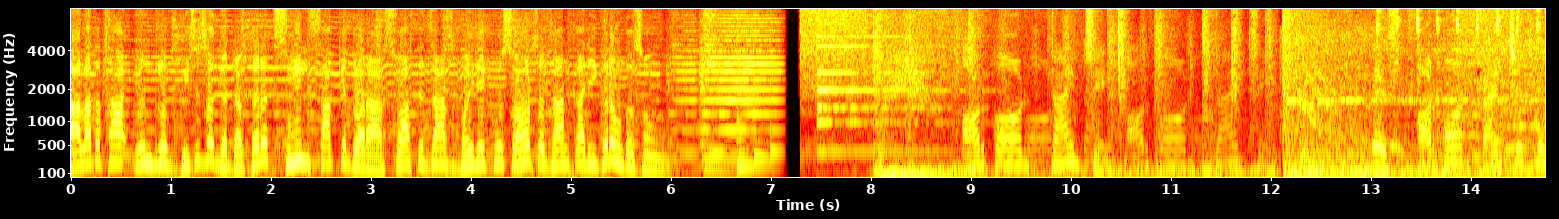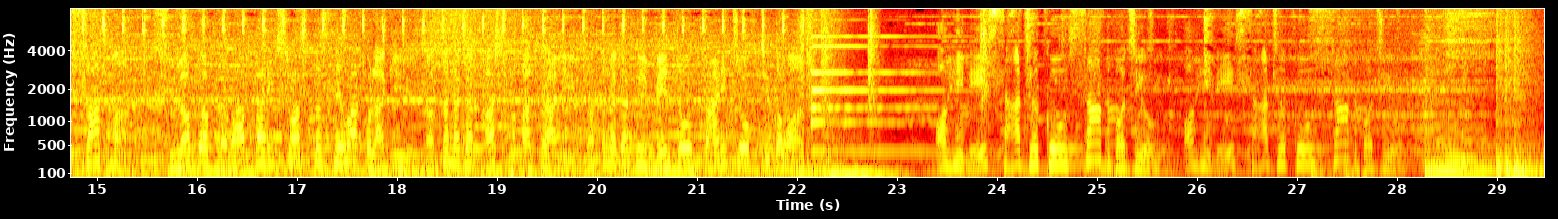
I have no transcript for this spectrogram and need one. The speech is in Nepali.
छाला तथा यौन रोग विशेषज्ञ डाक्टर सुनिल साक्यद्वारा स्वास्थ्य जाँच भइरहेको सहर जानकारी गराउँदछौ। Arpan time check. Arpan time check. यस अर्पण टाइम चेकको साथमा सुलभ र प्रभावकारी स्वास्थ्य सेवाको लागि रत्नगर अस्पताल प्रणाली रत्नगर दुई मेन रोड चाँडी चोक चितवन। अहिले साँझको सात बज्यो। अहिले साँझको सात बज्यो।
